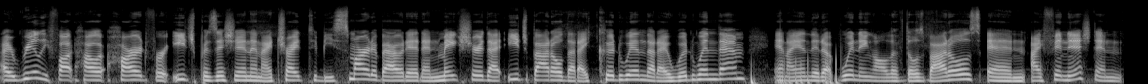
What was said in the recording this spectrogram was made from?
I really fought ho- hard for each position and I tried to be smart about it and make sure that each battle that I could win that I would win them and I ended up winning all of those battles and I finished and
